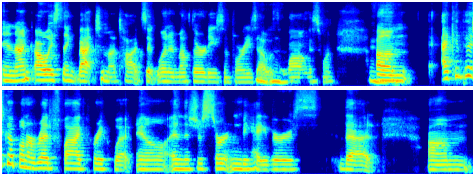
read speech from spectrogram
And I always think back to my toxic one in my 30s and 40s. That was the Mhm. longest one um i can pick up on a red flag pretty quick now and there's just certain behaviors that um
